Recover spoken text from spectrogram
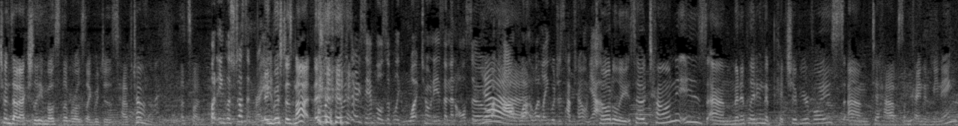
turns out actually most of the world's languages have tone. That's fun. But English doesn't, right? English does not. So, like, give me some examples of like what tone is, and then also Yeah. what, what languages have tone. Yeah. Totally. So tone is um, manipulating the pitch of your voice um, to have some kind of meaning.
